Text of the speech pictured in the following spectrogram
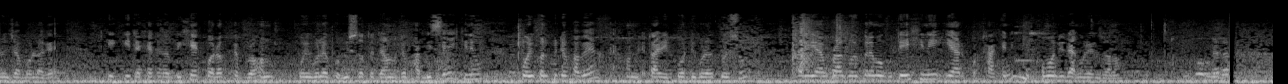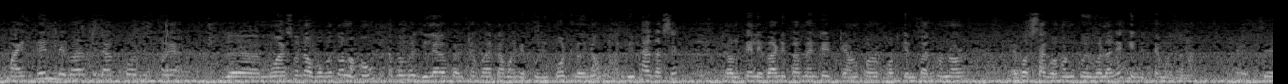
লৈ যাব লাগে। কি কি তেখেতে বিশেষ পদক্ষেপ গ্ৰহণ কৰিবলৈ ভৱিষ্যতে তেওঁলোকে ভাবিছে এইখিনিও পৰিকল্পিতভাৱে এখন এটা ৰিপৰ্ট দিবলৈ কৈছোঁ। আৰু ইয়াৰ পৰা গৈ পেলাই মই গোটেইখিনি ইয়াৰ কথাখিনি মুখ্যমন্ত্ৰী ডাঙৰীয়াক জনাম। মাইগ্ৰেণ্ট লেবাৰবিলাকৰ বিষয়ে মই আচলতে অৱগত নহওঁ। তথাপি মই জিলা উপায়ুক্তৰ পৰা এটা মই ৰিপৰ্ট লৈ লওঁ। বিভাগ আছে। তেওঁলোকে লেবাৰ ডিপাৰ্টমেণ্টে তেওঁলোকৰ ওপৰত কেনেকুৱা ধৰণৰ ব্যৱস্থা গ্ৰহণ কৰিব লাগে সেই বিষয়ে মই জনাম। যে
